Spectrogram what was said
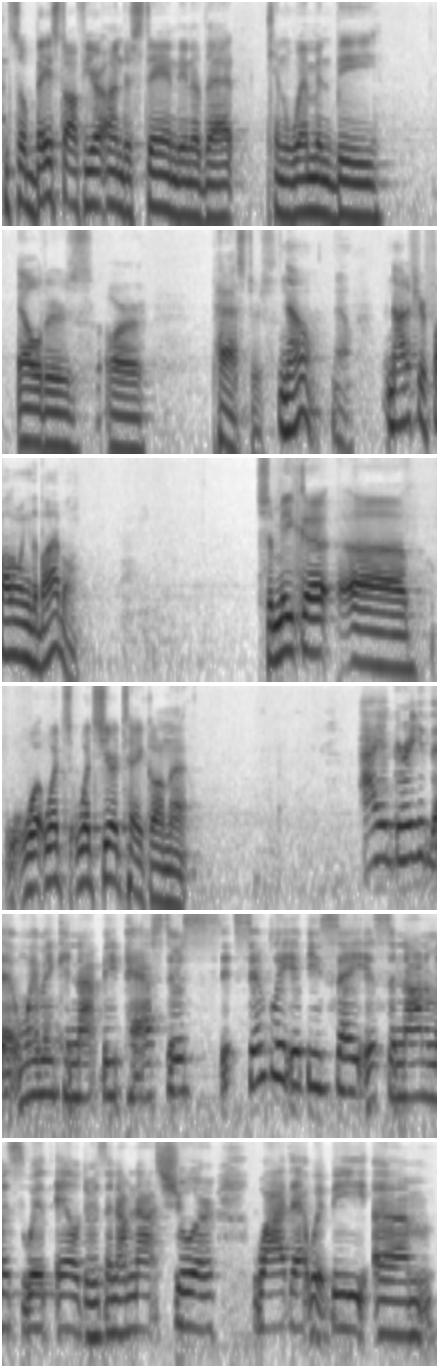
And so, based off your understanding of that, can women be elders or pastors? No, No. not if you're following the Bible. Shemeka, uh, what, what's, what's your take on that? I agree that women cannot be pastors simply if you say it's synonymous with elders, and I'm not sure why that would be um,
